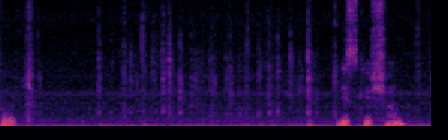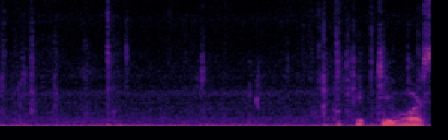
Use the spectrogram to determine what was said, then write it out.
food description fifty words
